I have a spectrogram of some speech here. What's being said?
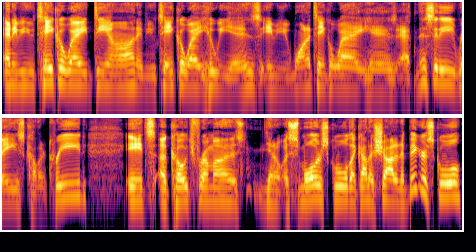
And if you take away Deion, if you take away who he is, if you want to take away his ethnicity, race, color, creed, it's a coach from a you know a smaller school that got a shot at a bigger school,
